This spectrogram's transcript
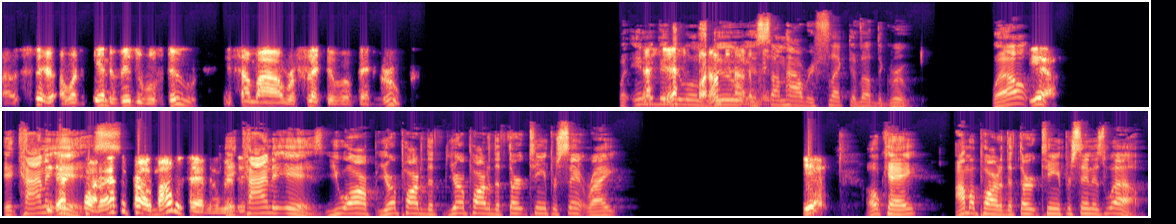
uh, what individuals do is somehow reflective of that group. What individuals point I'm do is somehow reflective of the group. Well, Yeah, it kind of that's is. part. That's the problem I was having with It it. kind of is. You are you're a part of the you're a part of the 13%, right? Yeah, Okay, I'm a part of the 13% as well.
